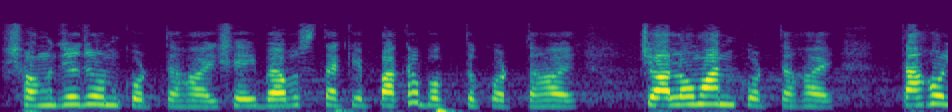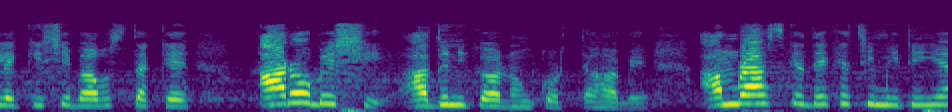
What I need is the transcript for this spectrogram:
সংযোজন করতে হয়, সেই ব্যবস্থাকে পাকাপোক্ত করতে হয়, চলমান করতে হয়, তাহলে কৃষি ব্যবস্থাকে আরও বেশি আধুনিকরণ করতে হবে। আমরা আজকে দেখেছি মিটিংয়ে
